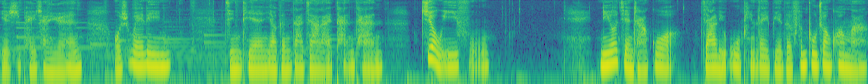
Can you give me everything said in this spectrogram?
也是陪产员。我是维林，今天要跟大家来谈谈旧衣服。你有检查过家里物品类别的分布状况吗？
